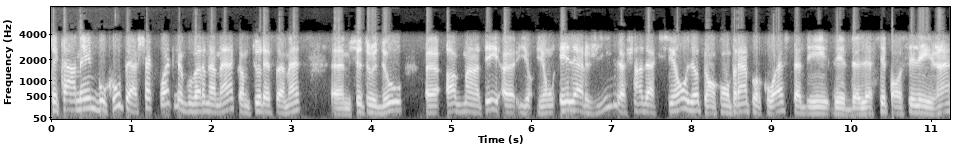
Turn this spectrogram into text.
C'est, quand même beaucoup. Puis à chaque fois que le gouvernement, comme tout récemment, M. Trudeau, a augmenté, ils, ils, ont élargi le champ d'action, là, puis on comprend pourquoi. C'était des, des, de laisser passer les gens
